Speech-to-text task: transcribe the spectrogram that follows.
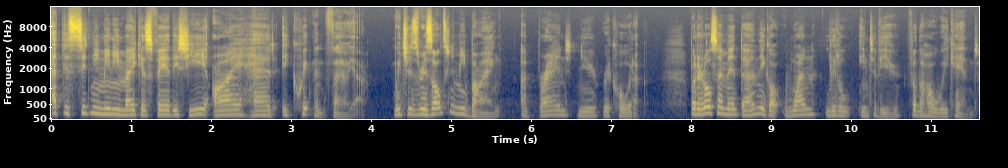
At the Sydney Mini Makers Fair this year, I had equipment failure, which has resulted in me buying a brand new recorder. But it also meant that I only got one little interview for the whole weekend.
